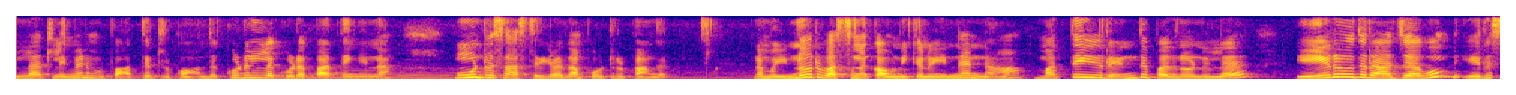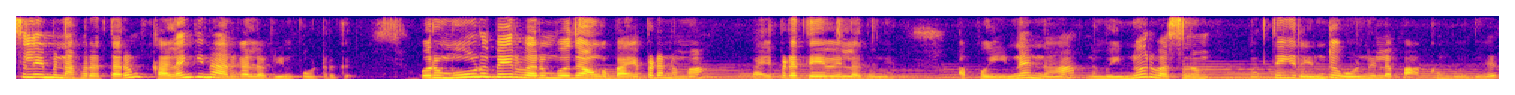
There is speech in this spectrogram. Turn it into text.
எல்லாத்துலேயுமே நம்ம பார்த்துட்டு இருக்கோம். அந்த குடிலில் கூட பார்த்தீங்கன்னா மூன்று சாஸ்திரிகளை தான் போட்டிருப்பாங்க. நம்ம இன்னொரு வசனம் கவனிக்கணும். என்னென்னா மத்திய ரெண்டு பதினொன்றில் ஏரோது ராஜாவும் எருசலேமி நகரத்தாரும் கலங்கினார்கள் அப்படின்னு போட்டிருக்கு. ஒரு மூணு பேர் வரும்போது அவங்க பயப்படணுமா? பயப்பட தேவையில்லை தானே அப்போ என்னன்னா நம்ம இன்னொரு வசனம் மத்திய ரெண்டு ஒன்றில் பார்க்கும்போது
